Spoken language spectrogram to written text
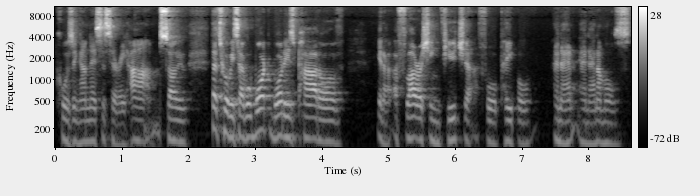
causing unnecessary harm. So that's where we say, well, what what is part of you know a flourishing future for people and and animals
